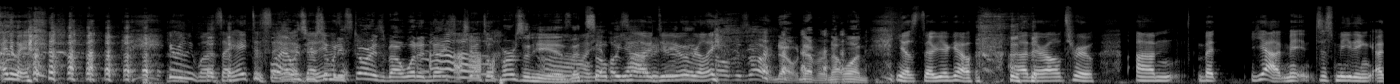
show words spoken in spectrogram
Anyway, he really was. I hate to say Well, I always hear so he many was- stories about what a nice, gentle person he is. That's so Oh, bizarre. Oh, yeah, do you really? So bizarre. No, never. Not one. yes, there you go. Uh, they're all true. Um, but yeah, just meeting uh,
